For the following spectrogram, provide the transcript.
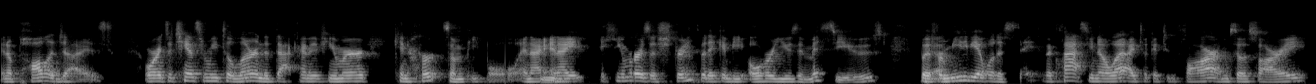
and apologize, or it's a chance for me to learn that that kind of humor can hurt some people. And I Mm. and I humor is a strength, but it can be overused and misused. But for me to be able to say to the class, you know what, I took it too far. I'm so sorry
